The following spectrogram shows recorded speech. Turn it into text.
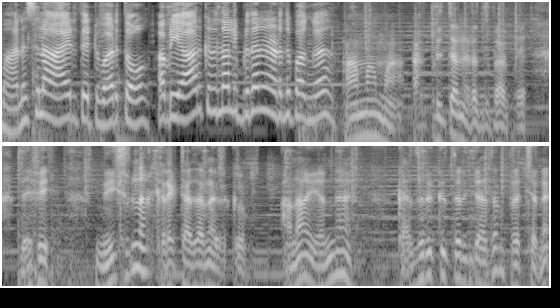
மனசுல ஆயிரத்தி எட்டு வருத்தம். அப்படி யாருக்கு இருந்தாலும் இப்படிதானே நடந்துப்பாங்க? ஆமாம்மா அப்படித்தான் நடந்துப்பாங்க. தேவி நீ சொன்னா கரெக்டாக தானே இருக்கும். ஆனால் என்ன? கதிருக்கு தெரிஞ்சாதான் பிரச்சனை.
